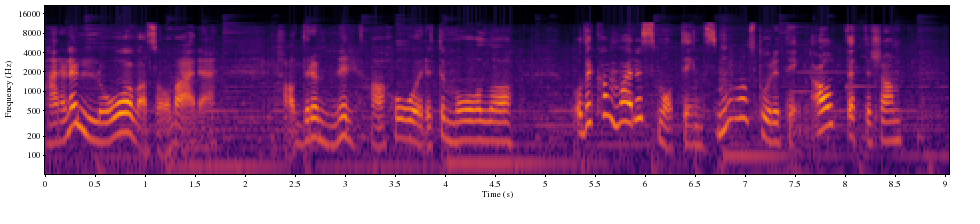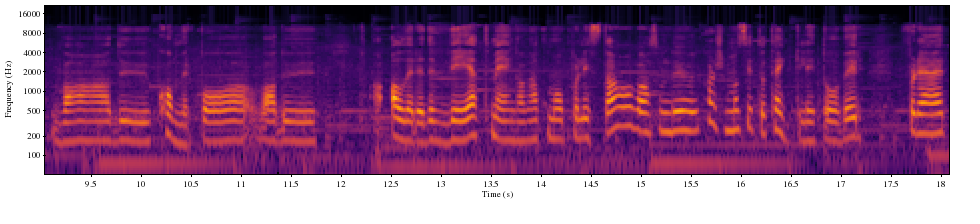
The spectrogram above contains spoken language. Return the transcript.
Her er det lov altså å være ha drømmer, ha hårete mål og Og det kan være små ting. Små og store ting. Alt ettersom hva du kommer på, hva du allerede vet med en gang at må på lista, og hva som du kanskje må sitte og tenke litt over. For det er,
